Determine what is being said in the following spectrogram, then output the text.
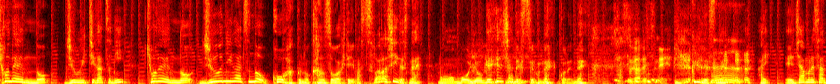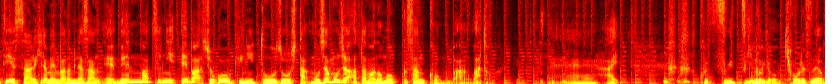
去年の11月に去年の12月の紅白の感想が来ています。素晴らしいですね。もうもう預言者ですよね これね。さすがですね。びっくりですね、うん。はい、えージャーマネさん TS さんアルヒラメンバーの皆さん、えー年末にエヴァ初号機に登場したもじゃもじゃ頭のモックさんこんばんは。ということですね。はい。これ次次の行強烈だよ。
